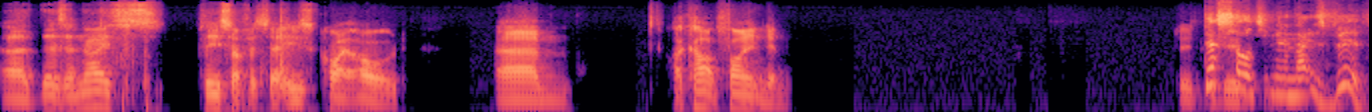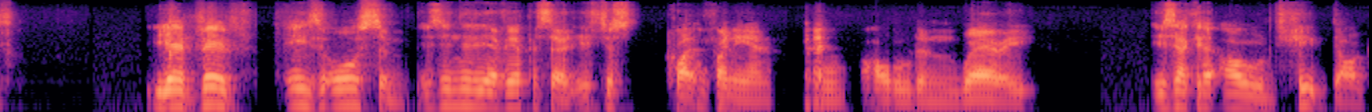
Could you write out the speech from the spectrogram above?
Uh, there's a nice police officer. He's quite old. Um, I can't find him. Do- do- Death do- Sergeant in that is Viv. Yeah, Viv. He's awesome. He's in nearly every episode. He's just quite oh. funny and old and wary. He's like an old sheepdog.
